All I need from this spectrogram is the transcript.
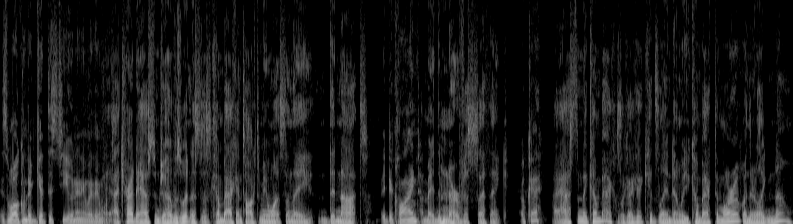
is welcome to get this to you in any way they want. I tried to have some Jehovah's Witnesses come back and talk to me once, and they did not. They declined. I made them nervous. I think Okay. I asked them to come back. I was like, I got kids laying down. Will you come back tomorrow? And they're like, No,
